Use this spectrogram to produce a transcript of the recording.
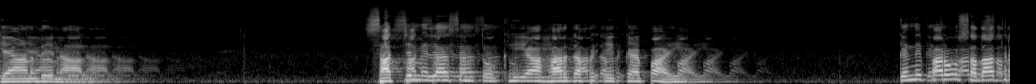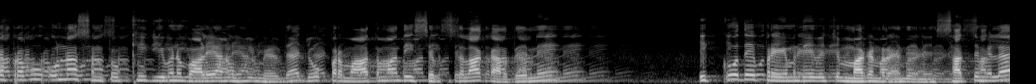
ਗਿਆਨ ਦੇ ਨਾਲ। ਸੱਚ ਮਿਲੈ ਸੰਤੋਖੀਆ ਹਰ ਜਪ ਇੱਕ ਹੈ ਭਾਈ। ਕਹਿੰਦੇ ਪਰ ਉਹ ਸਦਾ ਸਿਰ ਪ੍ਰਭੂ ਉਹਨਾਂ ਸੰਤੋਖੀ ਜੀਵਨ ਵਾਲਿਆਂ ਨੂੰ ਹੀ ਮਿਲਦਾ ਜੋ ਪ੍ਰਮਾਤਮਾ ਦੀ ਸਿਫਤ ਸਲਾਹ ਕਰਦੇ ਨੇ। ਇੱਕੋ ਦੇ ਪ੍ਰੇਮ ਦੇ ਵਿੱਚ ਮਗਨ ਰਹਿੰਦੇ ਨੇ। ਸੱਚ ਮਿਲੈ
